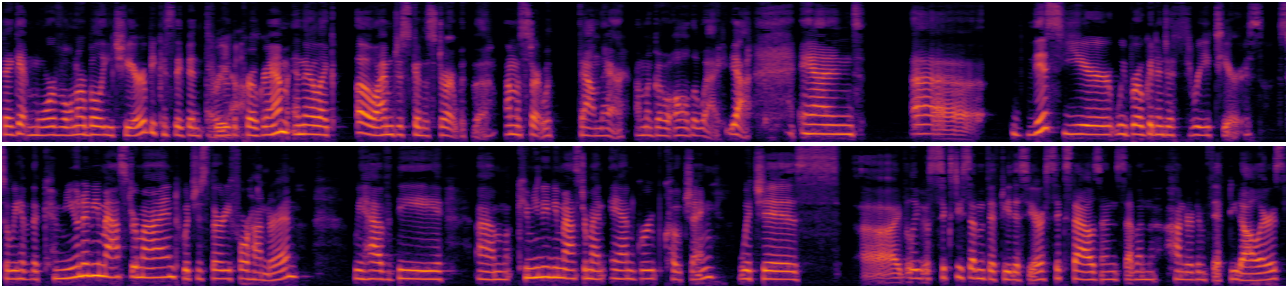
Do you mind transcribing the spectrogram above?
they get more vulnerable each year because they've been Oh, through the program and they're like, oh, I'm just going to start with the, I'm going to start with down there. I'm going to go all the way. Yeah. And uh, this year we broke it into three tiers. So we have the community mastermind, which is 3,400. We have the um, community mastermind and group coaching, which is uh, I believe it was sixty seven fifty this year, six thousand seven hundred and fifty dollars,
